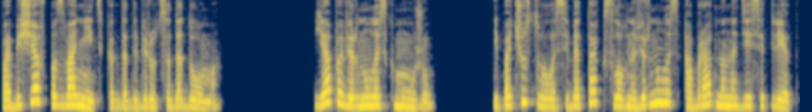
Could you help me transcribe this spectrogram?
пообещав позвонить, когда доберутся до дома. Я повернулась к мужу и почувствовала себя так, словно вернулась обратно на 10 лет.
